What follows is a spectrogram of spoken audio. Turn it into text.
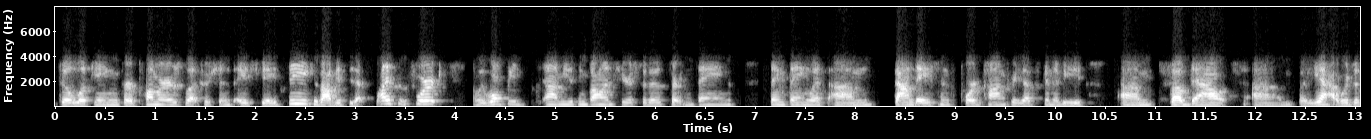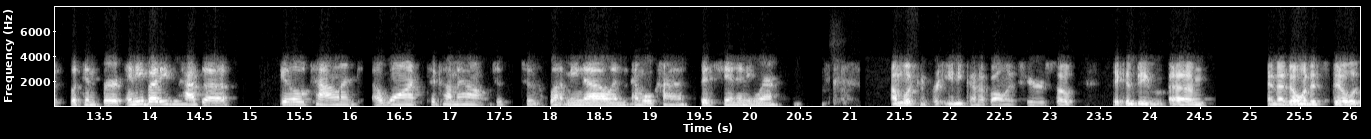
still looking for plumbers, electricians, HVAC because obviously that's license work, and we won't be um, using volunteers for those certain things. Same thing with um, foundations, poured concrete. That's going to be um, subbed out. Um, but yeah, we're just looking for anybody who has a skill, talent, a want to come out. Just just let me know, and, and we'll kind of fit you in anywhere. I'm looking for any kind of volunteers. So it can be, um, and I don't want to steal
